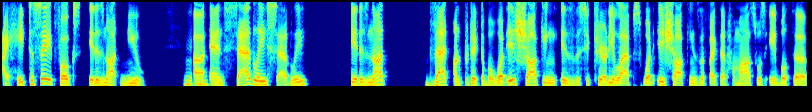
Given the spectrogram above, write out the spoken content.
I hate to say it, folks, it is not new. Uh, and sadly, sadly, it is not that unpredictable. What is shocking is the security lapse. What is shocking is the fact that Hamas was able to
